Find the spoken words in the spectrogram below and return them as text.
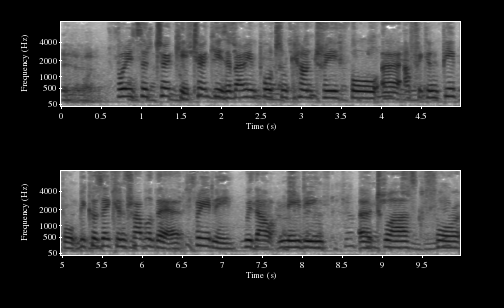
For instance, Turkey. Turkey is a very important country for uh, African people because they can travel there freely without needing uh, to ask for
